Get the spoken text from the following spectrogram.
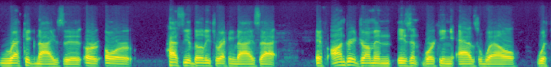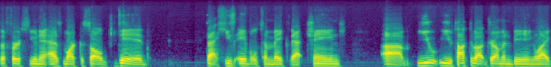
recognizes or, or has the ability to recognize that if Andre Drummond isn't working as well with the first unit as Marc Gasol did, that he's able to make that change. Um, you you talked about Drummond being like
